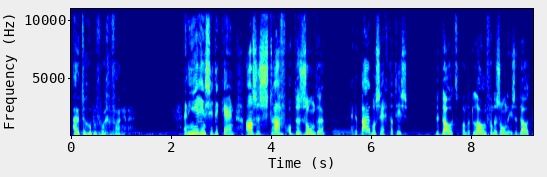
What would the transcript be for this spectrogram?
uit te roepen voor gevangenen. En hierin zit de kern. Als een straf op de zonde, en de Bijbel zegt dat is de dood, want het loon van de zonde is de dood,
